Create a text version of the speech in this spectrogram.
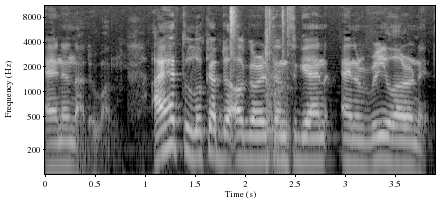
And another one. I had to look up the algorithms again and relearn it.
